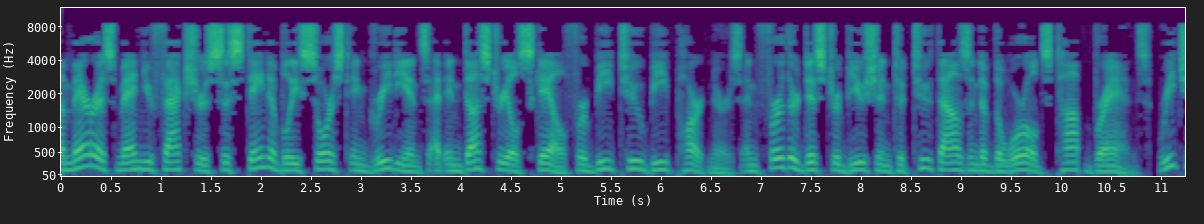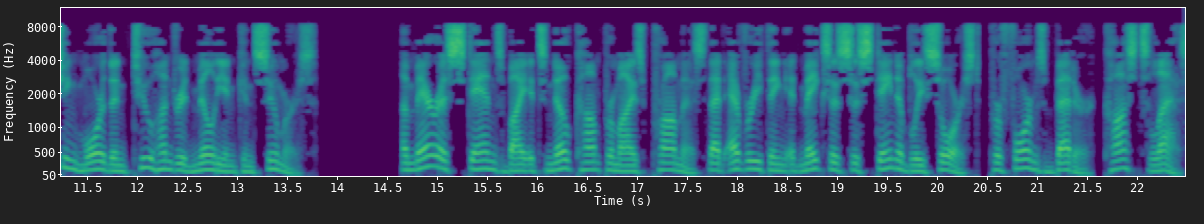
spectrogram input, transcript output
Amyris manufactures sustainably sourced ingredients at industrial scale for B2B partners and further distribution to 2,000 of the world's top brands, reaching more than 200 million consumers. Amyris stands by its no-compromise promise that everything it makes is sustainably sourced, performs better, costs less,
